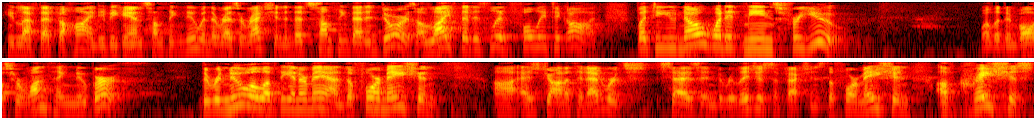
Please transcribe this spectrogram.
He left that behind. He began something new in the resurrection, and that's something that endures, a life that is lived fully to God. But do you know what it means for you? Well, it involves, for one thing, new birth, the renewal of the inner man, the formation, uh, as Jonathan Edwards says in the religious affections, the formation of gracious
